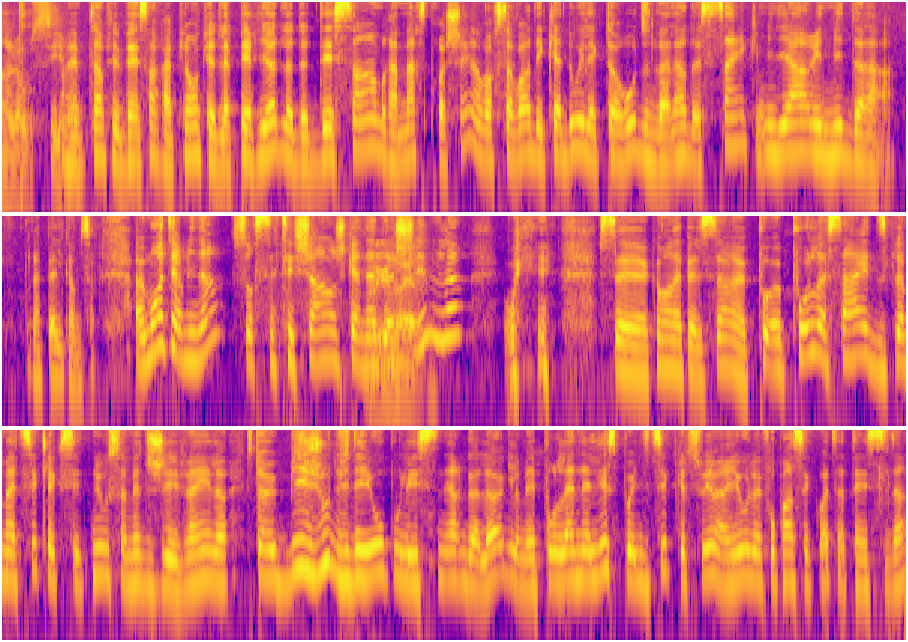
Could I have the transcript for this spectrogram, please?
%-là aussi. En même temps, Vincent, rappelons que de la période de décembre à mars prochain, on va recevoir des cadeaux électoraux d'une valeur de 5 milliards et demi de dollars. Je rappelle comme ça. Un mot en terminant sur cet échange Canada-Chine, là. Oui. C'est, comment on appelle ça? Un pull aside diplomatique qui s'est tenu au sommet du G20, C'est un bijou de vidéo pour les synergologues, mais pour l'analyste politique que tu es, Mario, il faut penser quoi de cet incident?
